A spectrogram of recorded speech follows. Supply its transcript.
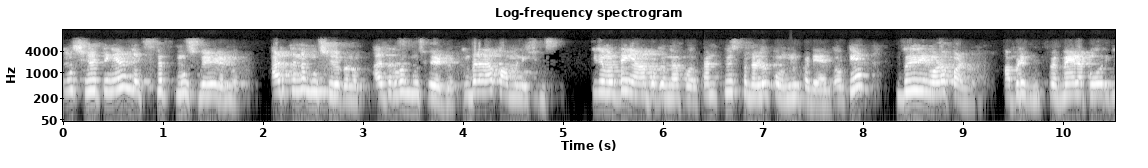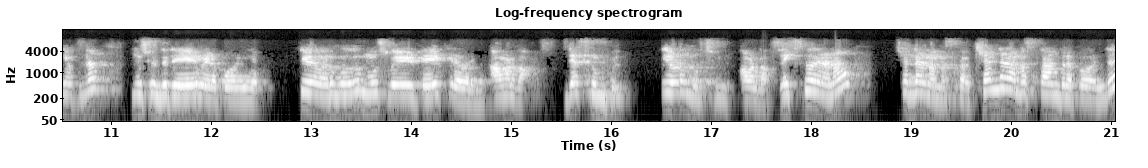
மூச்சு இழுத்தீங்கன்னா நெக்ஸ்ட் ஸ்டெப் மூச்சு வெளியிடணும் அடுத்து மூச்சு இழுக்கணும் அதுக்கப்புறம் மூச்சு வெளியிடணும் இவ்வளவுதான் காம்பினேஷன்ஸ் இது மட்டும் ஞாபகம் தான் போதும். கன்ஃபியூஸ் பண்ற அளவுக்கு ஒன்றும் கிடையாது. ஓகே பிரீதிங்கோட பண்ணணும். அப்படி இப்போ மேல போறீங்க அப்படின்னா மூச்சு வந்துட்டே மேல போறீங்க. கீழே வரும்போது மூச்சு வெளியிட்டே கீழே வரீங்க. அவ்வளவுதான். ஜஸ்ட் சிம்பிள் இதோட முடிச்சிடணும். அவ்வளவுதான். நெக்ஸ்ட் என்னன்னா சந்திர நமஸ்கார் சந்திர நமஸ்கார்ன்றப்ப வந்து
